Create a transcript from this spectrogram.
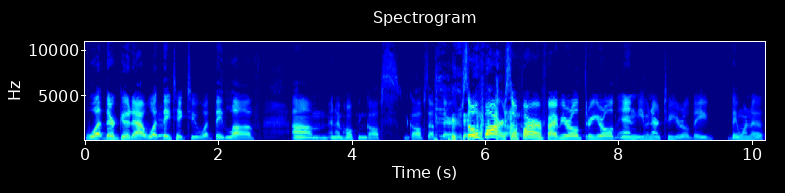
what they're good at, what they take to, what they love. Um, and I'm hoping golf's golf's up there. so far, so far, our five year old, three year old, and even our two year old, they they want to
